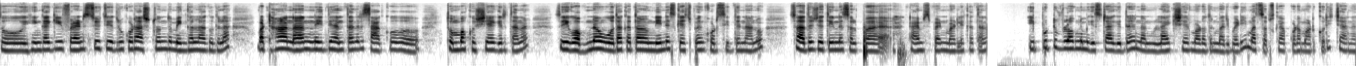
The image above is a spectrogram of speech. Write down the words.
ಸೊ ಹೀಗಾಗಿ ಫ್ರೆಂಡ್ಸ್ ಜೊತೆ ಇದ್ದರೂ ಕೂಡ ಅಷ್ಟೊಂದು ಮಿಂಗಲ್ ಆಗೋದಿಲ್ಲ. ಬಟ್ ಹಾಂ, ನಾನು ಇದ್ದೆ ಅಂತಂದರೆ ಸಾಕು, ತುಂಬ ಖುಷಿಯಾಗಿರ್ತಾನೆ. ಸೊ ಈಗ ಒಬ್ಬನ ಓದಕತ್ತ ನೀನೇ ಸ್ಕೆಚ್ ಪೆನ್ ಕೊಡಿಸಿದ್ದೆ ನಾನು. ಸೊ ಅದ್ರ ಜೊತೆಗೆ ಸ್ವಲ್ಪ ಟೈಮ್ ಸ್ಪೆಂಡ್ ಮಾಡ್ಲಿಕ್ಕತ್ತಾನೆ ಈ ಪುಟ್ಟ ವ್ಲಾಗ್ ನಿಮಗೆ ಇಷ್ಟ ಆಗಿದ್ದರೆ ನಾನು ಲೈಕ್ ಶೇರ್ ಮಾಡೋದನ್ನು ಮರಿಬೇಡಿ. ಮತ್ತು ಸಬ್ಸ್ಕ್ರೈಬ್ ಕೂಡ ಮಾಡ್ಕೊರಿ ಚಾನಲ್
